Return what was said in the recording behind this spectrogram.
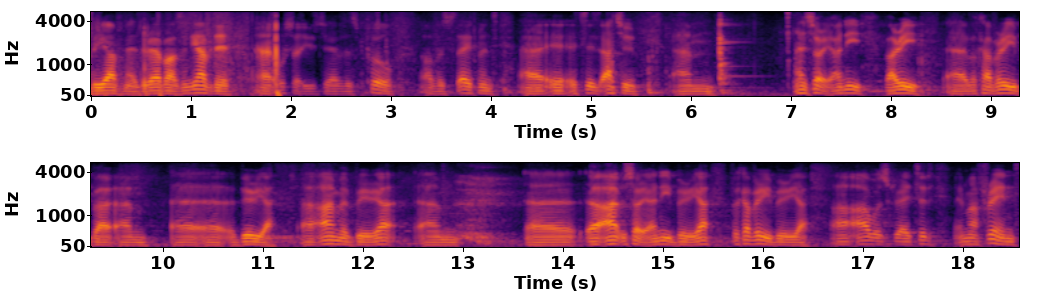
b'Yavne, the rabbis in Yavne uh, also used to have this pull of a statement. Uh, it, it, says Atu. Um, uh, sorry, ani bari v'kavari um, biria. I'm a biria. Um, uh, uh, I'm sorry, Ani Biria, Vakaveri Biria. Uh, I was created, and my friend,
